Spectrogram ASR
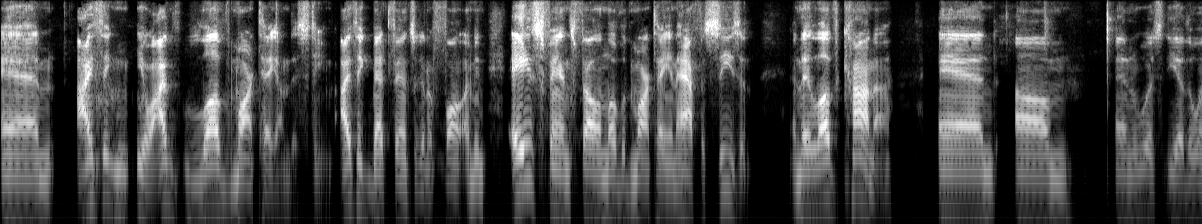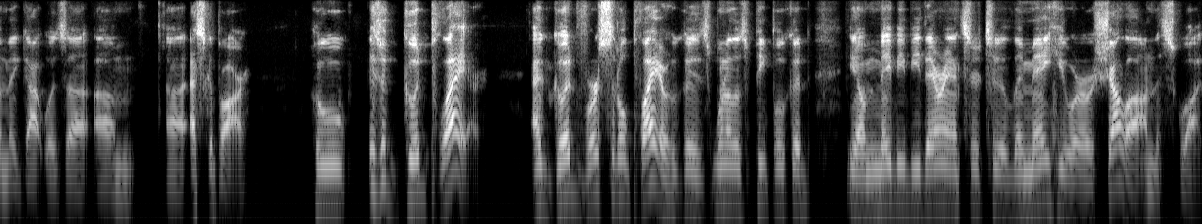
And I think, you know, I love Marte on this team. I think Met fans are going to fall. I mean, A's fans fell in love with Marte in half a season, and they loved Canha. And um, and was the other one they got was uh, um, uh, Escobar, who is a good player, a good versatile player who is one of those people who could, you know, maybe be their answer to LeMahieu or Urshela on the squad.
